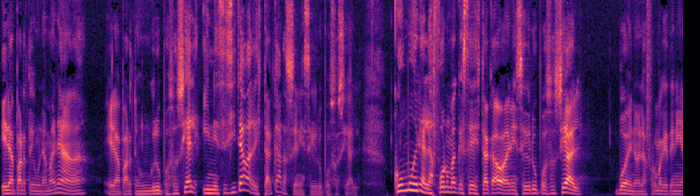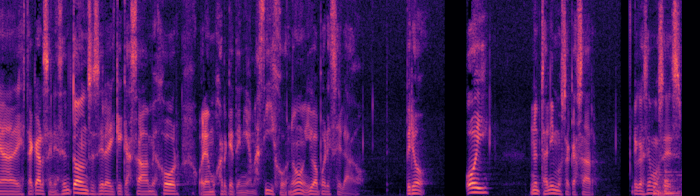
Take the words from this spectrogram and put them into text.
era parte de una manada, era parte de un grupo social y necesitaba destacarse en ese grupo social. ¿Cómo era la forma que se destacaba en ese grupo social? Bueno, la forma que tenía de destacarse en ese entonces era el que casaba mejor o la mujer que tenía más hijos, ¿no? Iba por ese lado. Pero hoy no salimos a cazar. Lo que hacemos es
